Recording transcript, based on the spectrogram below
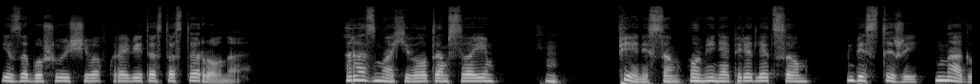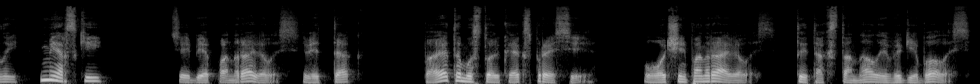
из-за бушующего в крови тестостерона. Размахивал там своим... Хм, пенисом у меня перед лицом. Бесстыжий, наглый, мерзкий. Тебе понравилось, ведь так? Поэтому столько экспрессии. Очень понравилось. Ты так стонала и выгибалась,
